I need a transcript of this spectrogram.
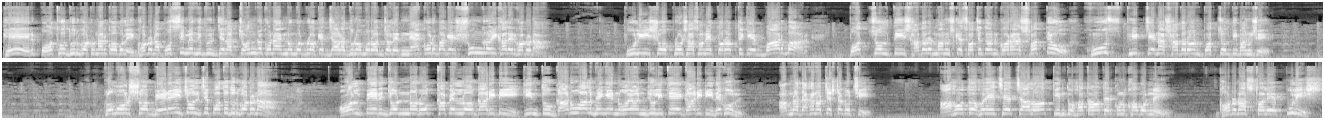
ফের পথ দুর্ঘটনার কবলে ঘটনা পশ্চিম মেদিনীপুর জেলার চন্দ্রকোনা এক নম্বর ব্লকের যারা দু নম্বর অঞ্চলের ন্যাকরবাগের সুন্দরই খালের ঘটনা। পুলিশ ও প্রশাসনের তরফ থেকে বারবার পথ চলতি সাধারণ মানুষকে সচেতন করা সত্ত্বেও হুঁশ ফিরছে না সাধারণ পথ চলতি মানুষের। ক্রমশ বেড়েই চলছে পথ দুর্ঘটনা। অল্পের জন্য রক্ষা পেল গাড়িটি, কিন্তু গাড়োয়াল ভেঙে নয়নজুলিতে গাড়িটি। দেখুন, আমরা দেখানোর চেষ্টা করছি। আহত হয়েছে চালক, কিন্তু হতাহতের কোনো খবর নেই। ঘটনাস্থলে পুলিশ।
